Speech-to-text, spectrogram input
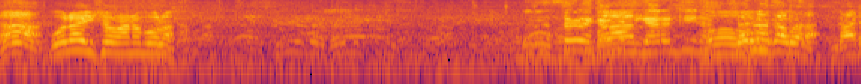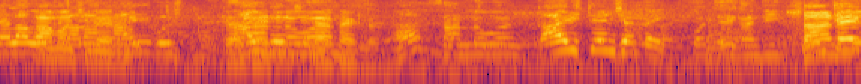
हा. बोला हिशोबानं बोला. सर्व बरं गाड्याला कामाची वगैरे गाडी. काही गोष्टी त्या हा? काहीच टेन्शन नाही. कोणत्याही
